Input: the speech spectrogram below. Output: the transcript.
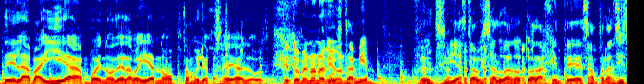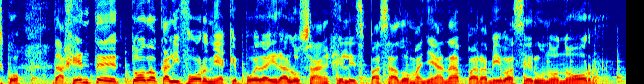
de la bahía, bueno, de la bahía no, está muy lejos allá. Que tomen un avión. Pues también, ya estoy saludando a toda la gente de San Francisco. La gente de toda California que pueda ir a Los Ángeles pasado mañana, para mí va a ser un honor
